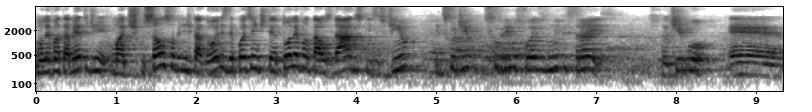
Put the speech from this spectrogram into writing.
um levantamento de uma discussão sobre indicadores, depois a gente tentou levantar os dados que existiam e descobrimos coisas muito estranhas. Do tipo, é,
